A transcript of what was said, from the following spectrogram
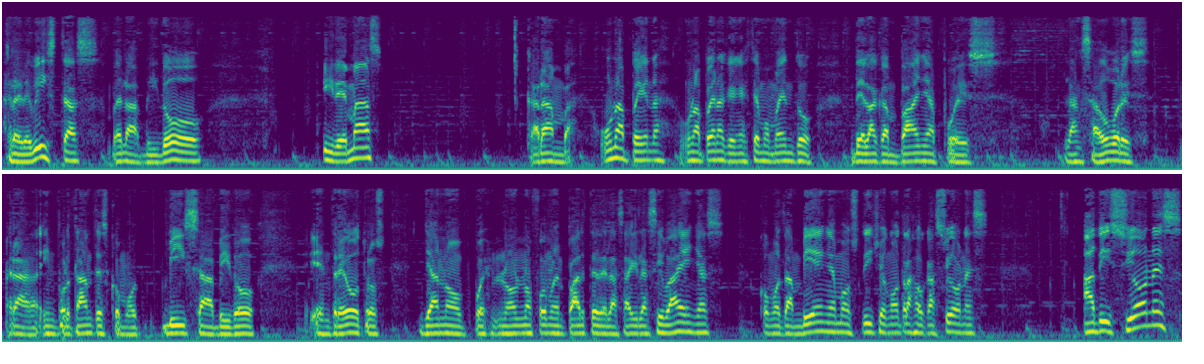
relevistas, ¿verdad? Vidó y demás. Caramba, una pena, una pena que en este momento de la campaña, pues, lanzadores importantes como Visa, Vidó, entre otros, ya no, pues, no, no forman parte de las águilas ibaeñas. Como también hemos dicho en otras ocasiones, adiciones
